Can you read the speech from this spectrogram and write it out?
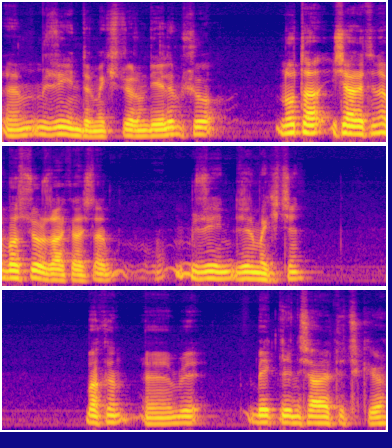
e, müziği indirmek istiyorum diyelim. Şu nota işaretine basıyoruz arkadaşlar. Müziği indirmek için. Bakın e, bir bekleyin işareti çıkıyor.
